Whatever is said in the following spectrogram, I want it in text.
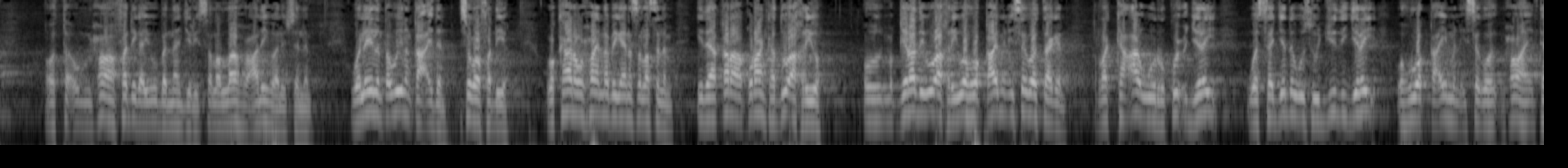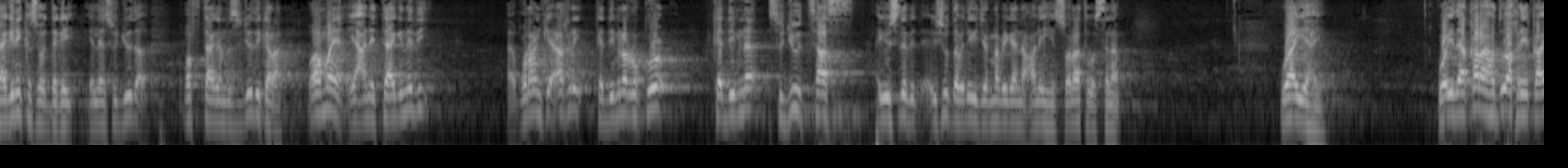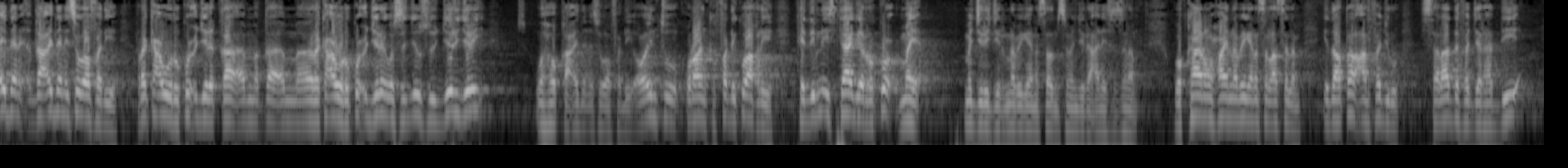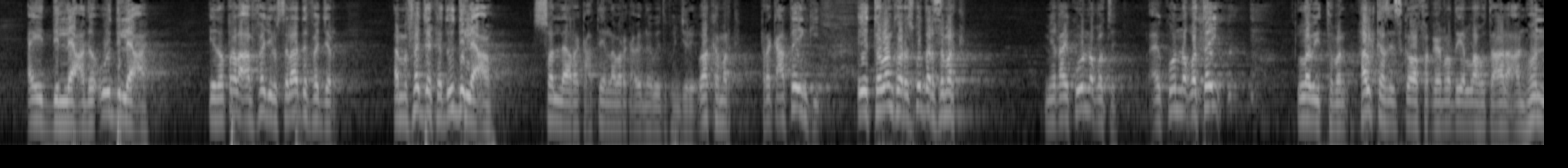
oo fadhiga ayuu u badnaan jiray sala allahu alayh waali waslem wa leylan awiilan qaacidan isagoo fadhiya. Wa kaana wuxuu nabigeena sal slm idaa qara'a qur'aanka hadduu akhriyo oo qiradii u akhriyo wahuwa qaa'iman isagoo taagan rakaca wuu rukuuc jiray wa sajada wuu sujuudi jiray wa huwa qaa'iman isagoo muxuu aha taagni ka soo degay. Ila sujuud qof taagan ma sujuudi karaa waa maya yacni taagnadii qur'aankii akhri kadibna rukuuc kadibna sujuud saas ayuu isu daba dhigi jira nabigeena calayhi الsalaatu wasalaam waa yahay waidaa qara'a hadduu akhriya qaacidan isagoo fadhiya rakaca wuu rukuuc jiray rakaca wuu rukuuc jiray wa sajada sujuudi jiray wahuwa qaacidan isagoo fadhiya oo intuu qur'aanka fadhi ku akhriyo kadibna istaagay rukuuc maya ma jiri jir nabigeena saas ma samayn jira alayh sl wa kaana waxaa nabigeena sal slam idaa طalaca alfajru salaada fajr haddii ay dilaacdo uu dilaaca idaa طalaca alfajru salaada fajr ama fajarka hadduu dilaaco sallaa rakcatayn laba ragca nabiga tukun jiray waa ka marka rakcataynkii iyo tobanka hore isku darsa marka miiqay kuu noqotay waxay kuu noqotay labiy toban. Halkaas iska waafaqeen radia allahu tacala canhun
